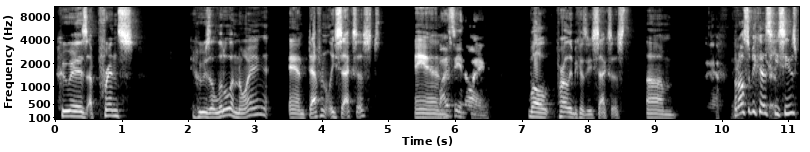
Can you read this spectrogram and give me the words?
who is a prince who's a little annoying and definitely sexist. And why is he annoying? Well, partly because he's sexist, um, yeah, but yeah, also because he seems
